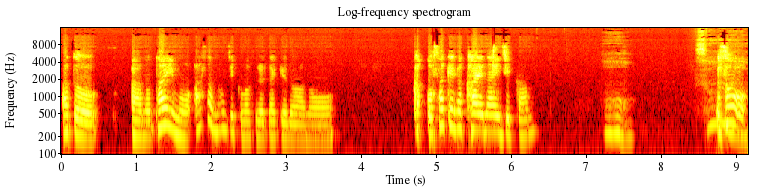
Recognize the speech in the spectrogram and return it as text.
あと、あの、タイも朝何時か忘れたけど、あの、かお酒が買えない時間。そうそう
